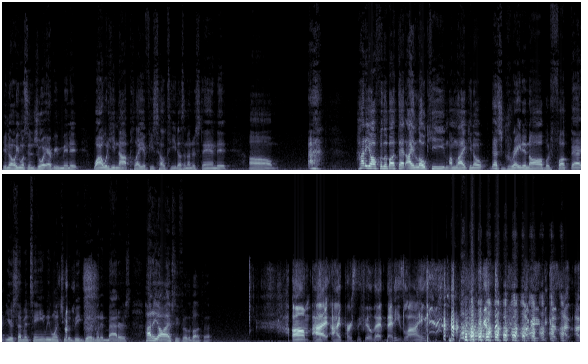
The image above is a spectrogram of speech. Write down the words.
You know, he wants to enjoy every minute. Why would he not play if he's healthy? He doesn't understand it. Um, ah, how do y'all feel about that? I low key, I'm like, you know, that's great and all, but fuck that. You're 17. We want you to be good when it matters. How do y'all actually feel about that? Um, I I personally feel that that he's lying. I mean, because I, I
